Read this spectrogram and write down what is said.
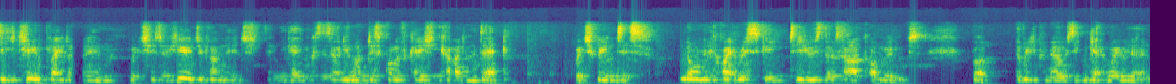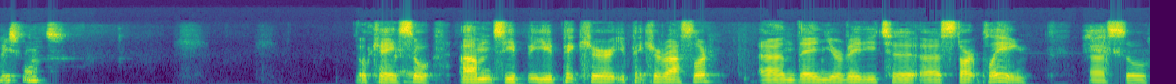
DQ played on him, which is a huge advantage in the game because there's only one disqualification card in the deck, which means it's normally quite risky to use those hardcore moves, but the Reaper knows he can get away with it at least once. Okay, so um, so you, you pick your you pick your wrestler, and then you're ready to uh, start playing. Uh, so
